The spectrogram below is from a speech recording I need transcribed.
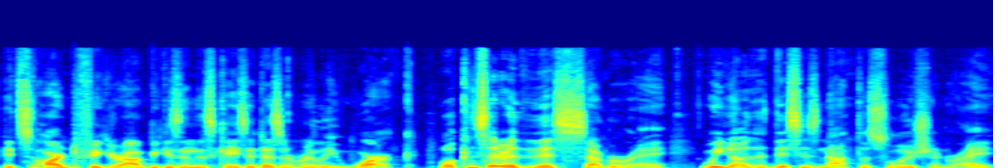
It's hard to figure out because in this case, it doesn't really work. Well, consider this subarray. We know that this is not the solution, right?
